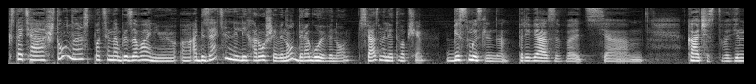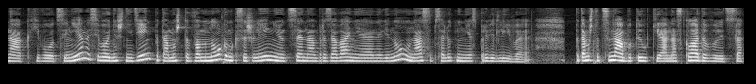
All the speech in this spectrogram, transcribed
Кстати, а что у нас по ценообразованию? А, обязательно ли хорошее вино, дорогое вино? Связано ли это вообще? Бессмысленно привязывать э, качество вина к его цене на сегодняшний день, потому что во многом, к сожалению, ценообразование на вино у нас абсолютно несправедливое. Потому что цена бутылки, она складывается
